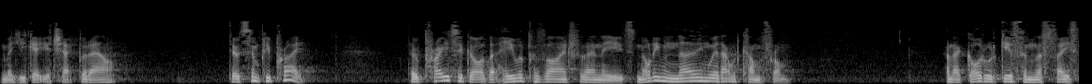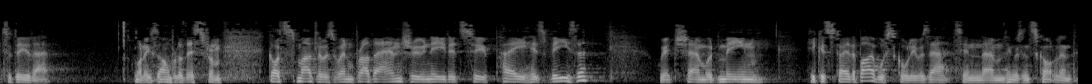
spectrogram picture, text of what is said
make you get your checkbook out. They would simply pray. They would pray to God that He would provide for their needs, not even knowing where that would come from, and that God would give them the faith to do that. One example of this from God's smuggler was when Brother Andrew needed to pay his visa, which um, would mean he could stay at the Bible school he was at in, um, I think it was in Scotland.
